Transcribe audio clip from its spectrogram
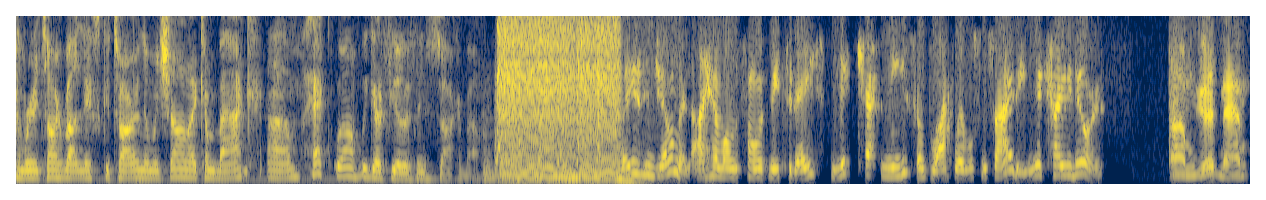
and we're going to talk about Nick's guitar. And then when Sean and I come back, um, heck, well, we got a few other things to talk about. Ladies and gentlemen, I have on the phone with me today Nick Catanese of Black Label Society. Nick, how you doing? I'm good, man.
